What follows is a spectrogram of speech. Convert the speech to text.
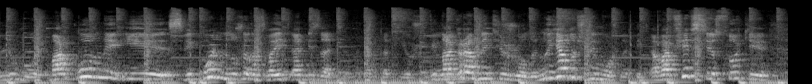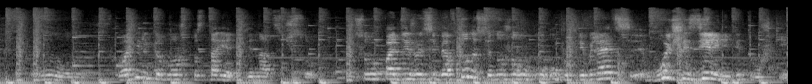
любой. Морковный и свекольный нужно разводить обязательно, когда пьешь. Виноградный тяжелый. Ну, яблочный можно пить. А вообще все соки, ну, в холодильнике он может постоять 12 часов. Чтобы поддерживать себя в тонусе, нужно употреблять больше зелени петрушки.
